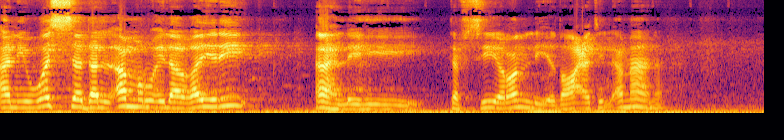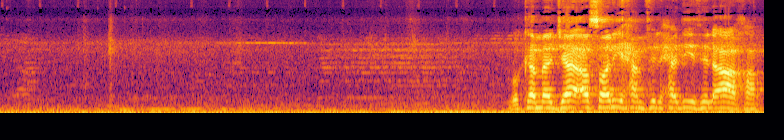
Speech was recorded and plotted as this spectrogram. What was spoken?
أن يوسد الأمر إلى غير أهله تفسيرا لإضاعة الأمانة. وكما جاء صريحا في الحديث الآخر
